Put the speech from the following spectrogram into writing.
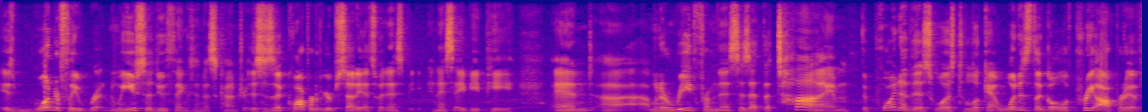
is wonderfully written. We used to do things in this country. This is a cooperative group study. That's what NSABP. And uh, I'm going to read from this. Is at the time, the point of this was to look at what is the goal of preoperative,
